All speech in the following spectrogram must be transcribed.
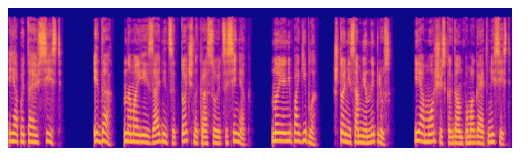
Я пытаюсь сесть. И да, на моей заднице точно красуется синяк. Но я не погибла, что несомненный плюс. Я морщусь, когда он помогает мне сесть.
